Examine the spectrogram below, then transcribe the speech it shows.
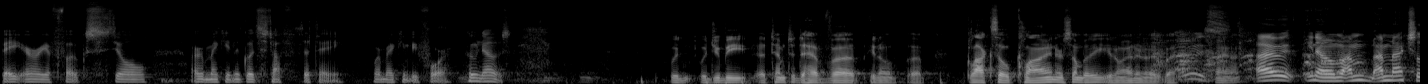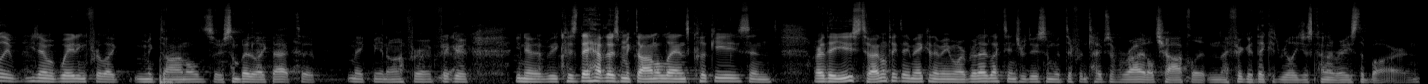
Bay Area folks still are making the good stuff that they were making before. Who knows? Would would you be tempted to have uh, you know uh, GlaxoKline or somebody? You know, I don't know. But, I, w- you know, I'm I'm actually you know waiting for like McDonald's or somebody like that to make me an offer. I figured, you know, because they have those McDonald Lands cookies and or they used to. I don't think they make them anymore, but I'd like to introduce them with different types of varietal chocolate, and I figured they could really just kind of raise the bar, and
